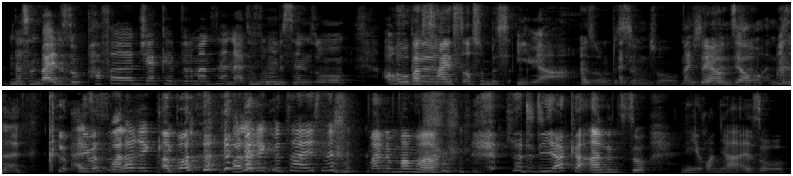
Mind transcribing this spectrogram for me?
Und das sind beide so Puffer-Jacket, würde man es nennen. Also so Mhm. ein bisschen so aufge... Oversized auch so ein bisschen. Ja. Also ein bisschen Also so. manche sehr, würden sie auch ein bisschen als, als Nee, Bollerig, Ah, Boll- Bollerig bezeichnen. Meine Mama. Ich hatte die Jacke an und so, nee, Ronja, also,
